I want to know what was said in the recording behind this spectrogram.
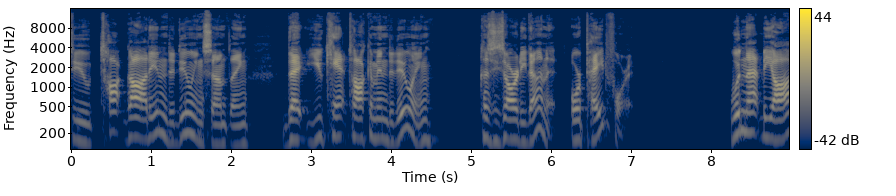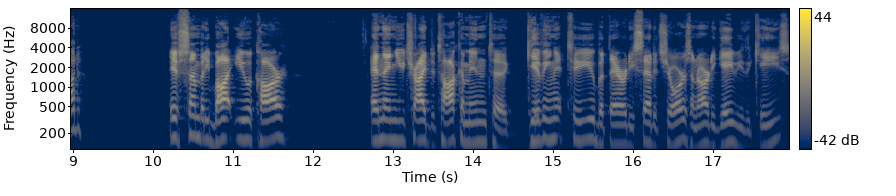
to talk God into doing something that you can't talk him into doing because he's already done it or paid for it. Wouldn't that be odd? If somebody bought you a car and then you tried to talk them into giving it to you, but they already said it's yours and already gave you the keys?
